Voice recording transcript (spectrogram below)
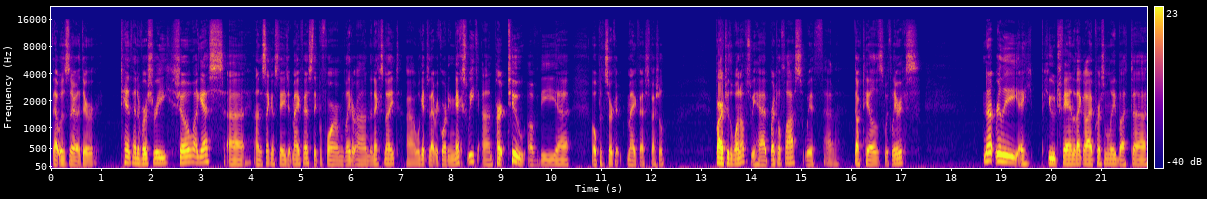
That was uh, their 10th anniversary show, I guess, uh, on the second stage at Magfest. They performed later on the next night. Uh, we'll get to that recording next week on part two of the uh, Open Circuit Magfest special. Prior to the One Ups, we had Brentalfloss with uh, DuckTales with lyrics. Not really a huge fan of that guy personally, but uh,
